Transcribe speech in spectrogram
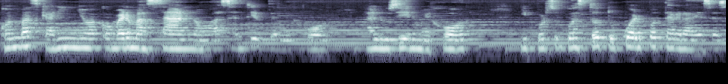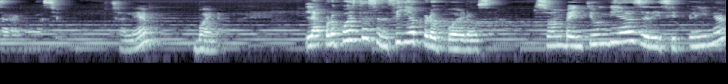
con más cariño, a comer más sano, a sentirte mejor, a lucir mejor y por supuesto tu cuerpo te agradece esa renovación. ¿Sale? Bueno, la propuesta es sencilla pero poderosa. Son 21 días de disciplina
